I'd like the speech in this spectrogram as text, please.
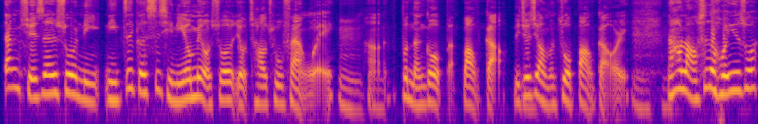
当学生说你你这个事情你又没有说有超出范围，嗯，好，不能够报告，你就叫我们做。报告而已，然后老师的回应说：“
